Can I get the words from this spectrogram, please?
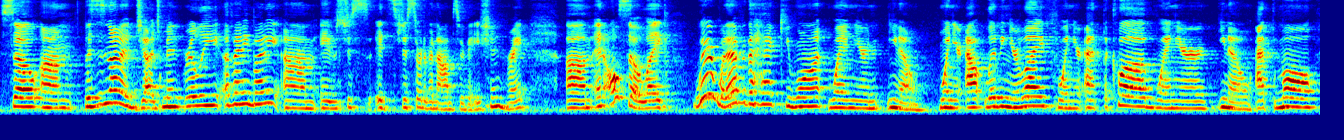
so um, this is not a judgment really of anybody. Um, it was just it's just sort of an observation, right? Um, and also like wear whatever the heck you want when you're you know when you're out living your life, when you're at the club, when you're you know at the mall,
